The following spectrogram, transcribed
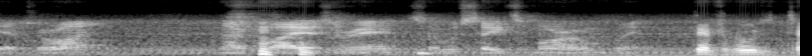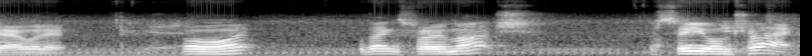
Yeah, it's all right. No players are here, so we'll see tomorrow, won't we? Difficult to tell, isn't it? Yeah. All right. Well, thanks very much. We'll see you on track.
